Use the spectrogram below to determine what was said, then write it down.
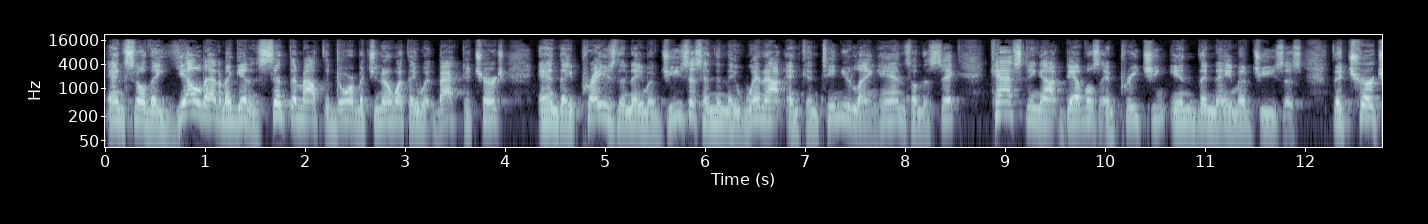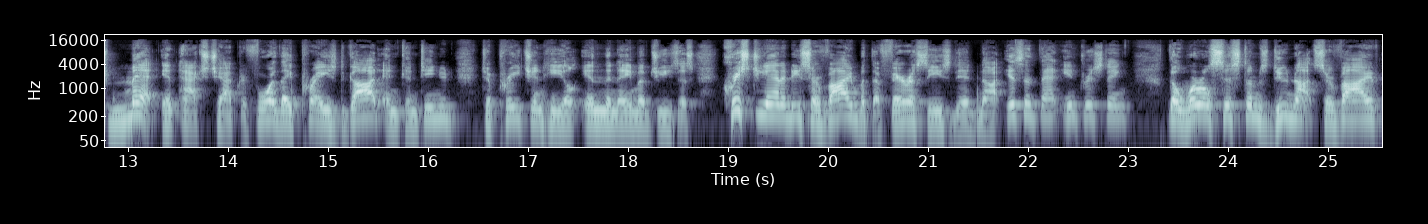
And so they yelled at him again and sent them out the door. But you know what? They went back to church and they praised the name of Jesus. And then they went out and continued laying hands on the sick, casting out devils and preaching in the name of Jesus. The church met in Acts chapter four. They praised God and continued to preach and heal in the name of Jesus. Christianity survived, but the Pharisees did not. Isn't that interesting? The world systems do not survive.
